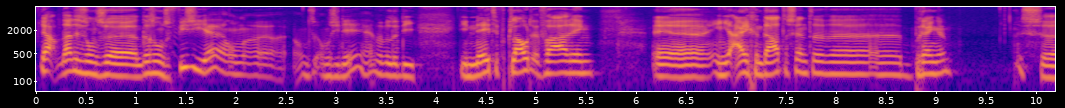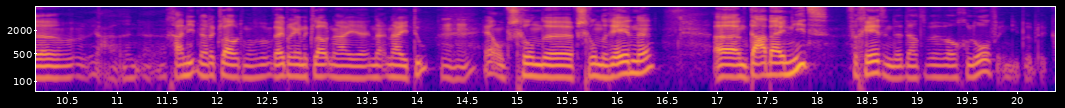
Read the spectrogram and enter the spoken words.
ja, dat is onze, dat is onze visie, hè? On, ons, ons idee. Hè? We willen die, die native cloud ervaring in je eigen datacenter brengen. Dus ja, ga niet naar de cloud, maar wij brengen de cloud naar je, naar, naar je toe. Mm -hmm. hè, om verschillende, verschillende redenen. daarbij niet vergetende dat we wel geloven in die public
